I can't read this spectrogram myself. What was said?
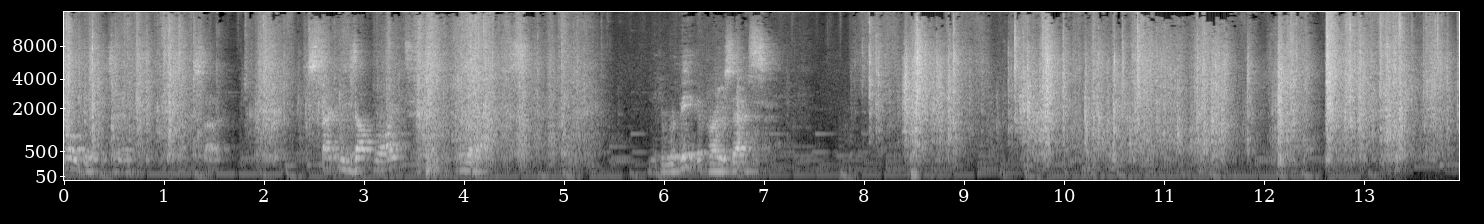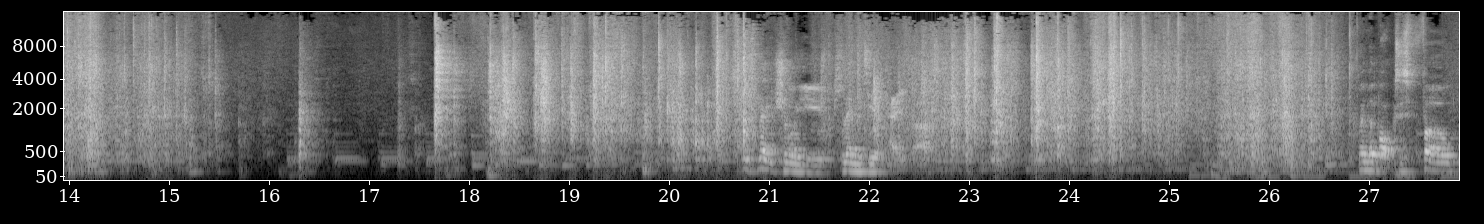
fold it in, like so. Stack these upright the box. You can repeat the process Just make sure you use plenty of paper. When the box is full,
